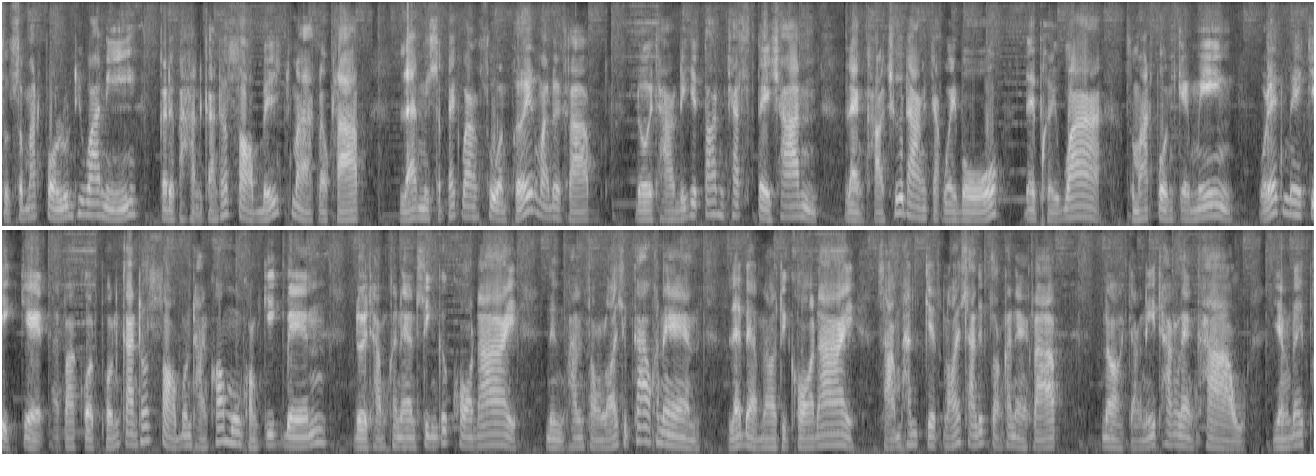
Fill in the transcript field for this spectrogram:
สุดสมาร์ทโฟนรุ่นที่ว่านี้ก็ได้ผ่านการทดสอบเบ n c h m a r k แล้วครับ และมีสเปคบางส่วนเผยออกมาด้วยครับ โดยทาง Digital Cat Station แหล่งข่าวชื่อดังจากไวโบ ได้เผยว่าสมาร์ทโฟนเกมมิ่ง Red Magic 7ได้ปรากฏผลการทดสอบบนฐานข้อมูลของ Geekbench โดยทำคะแนน Single Core ได้ 1,219 คะแนน และแบบ Multi Core ได้ 3,732 คะแนนครับ นอกจากนี้ทางแหล่งข่าวยังได้เผ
